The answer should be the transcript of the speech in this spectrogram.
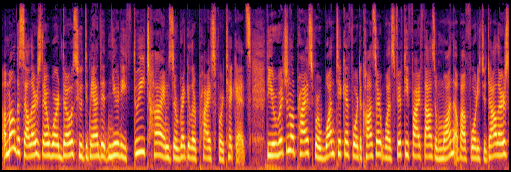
Among the sellers, there were those who demanded nearly three times the regular price for tickets. The original price for one ticket for the concert was 55,000 won, about $42,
